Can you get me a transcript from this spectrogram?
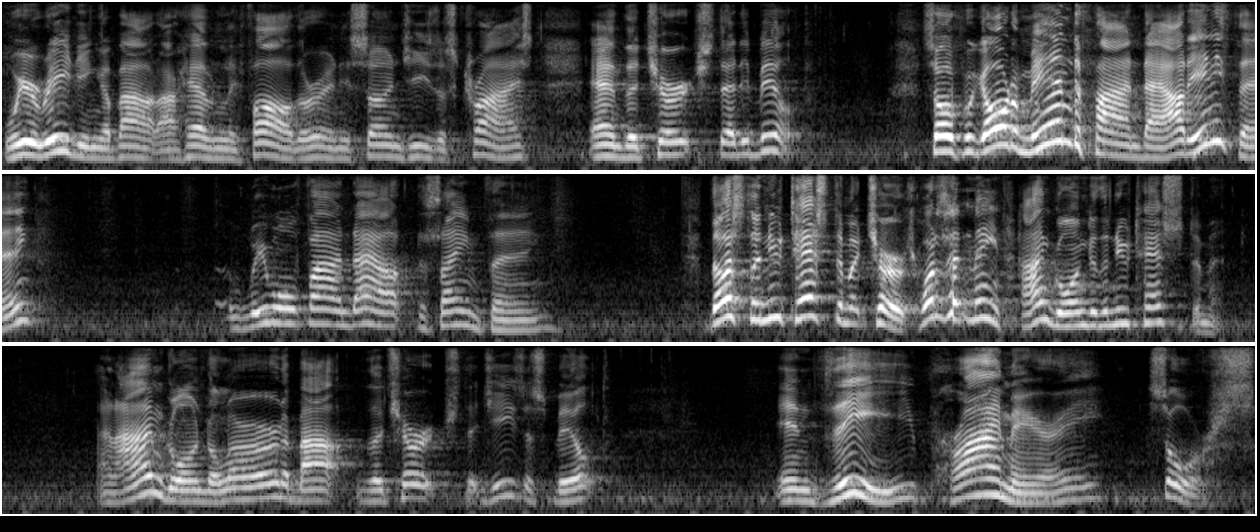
We're reading about our Heavenly Father and his Son Jesus Christ and the church that he built. So if we go to men to find out anything, we won't find out the same thing Thus, the New Testament church. What does that mean? I'm going to the New Testament. And I'm going to learn about the church that Jesus built in the primary source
